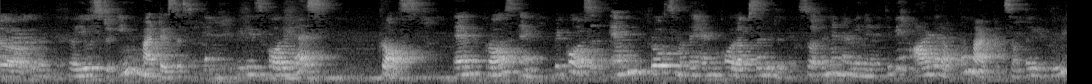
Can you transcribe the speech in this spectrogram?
uh, uh, used in matrices okay? it is called as cross m cross n ಬಿಕಾಸ್ ಎನ್ ರೋಸ್ ಮತ್ತು ಹೆನ್ ಕಾಲಮ್ಸ್ ಅಲ್ಲಿ ಇರುತ್ತೆ ಸೊ ಅದನ್ನೇ ನಾವೇನು ಹೇಳ್ತೀವಿ ಆರ್ಡರ್ ಆಫ್ ದ ಮ್ಯಾಟ್ರಿಕ್ಸ್ ಅಂತ ಹೇಳ್ತೀವಿ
